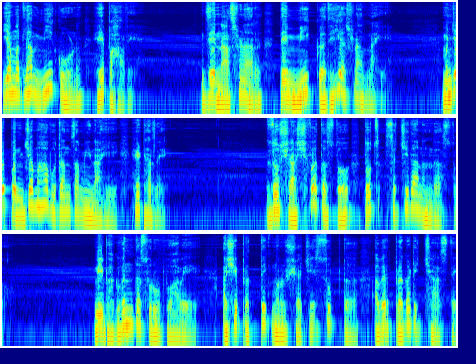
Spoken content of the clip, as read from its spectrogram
यामधला मी कोण हे पहावे. जे नासणार ते मी कधी असणार नाही. म्हणजे पंचमहाभूतांचा मी नाही हे ठरले. जो शाश्वत असतो तोच सच्चिदानंद असतो. मी भगवंत स्वरूप व्हावे अशी प्रत्येक मनुष्याची सुप्त अगर प्रगट इच्छा असते.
